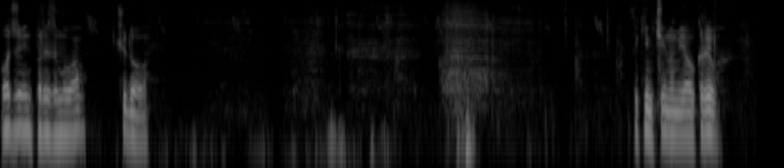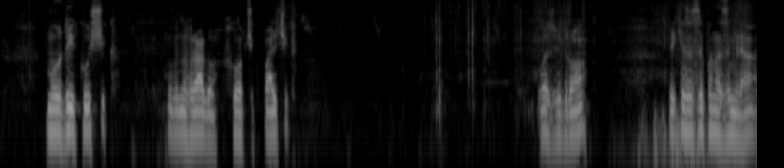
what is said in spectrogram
Отже, він перезимував чудово. Таким чином я окрив молодий кущик винограду хлопчик-пальчик. Ось відро, в яке засипана земля.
